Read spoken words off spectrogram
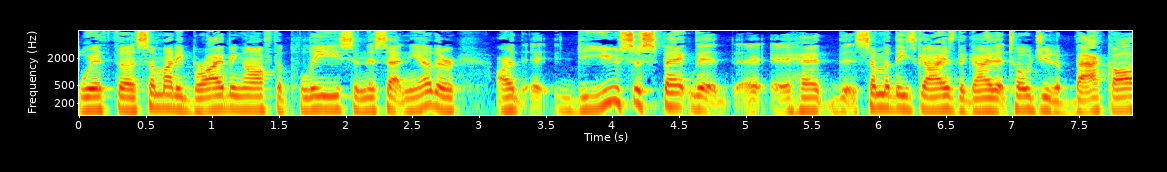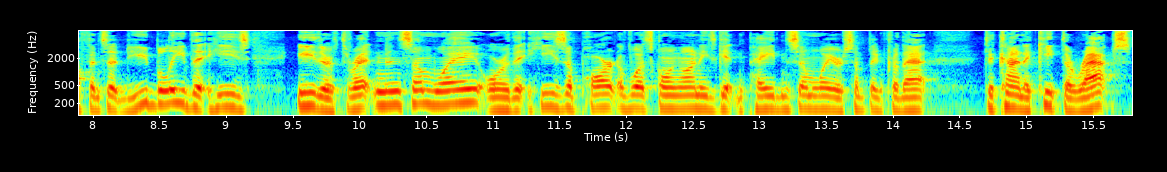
with uh, somebody bribing off the police and this, that, and the other. Are do you suspect that uh, had that some of these guys, the guy that told you to back off and said, do you believe that he's either threatened in some way or that he's a part of what's going on. He's getting paid in some way or something for that to kind of keep the wraps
